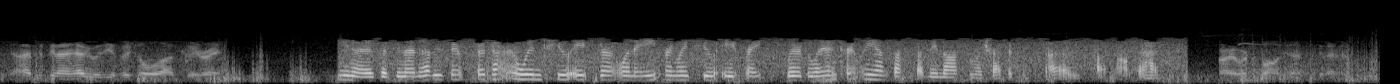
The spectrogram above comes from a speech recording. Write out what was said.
Uh, 59 Heavy with the official uh, clear right. United 59 Heavy San Tower, wind 28018, runway 28 right, clear to land. Currently has about 70 knots on the traffic uh, crossing off ahead. Alright, we're following you. 59 Heavy.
